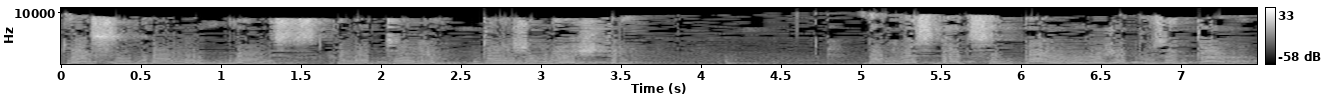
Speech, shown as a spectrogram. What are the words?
que assim como Gomes Camotilho, diz o mestre da Universidade de São Paulo, hoje aposentado,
